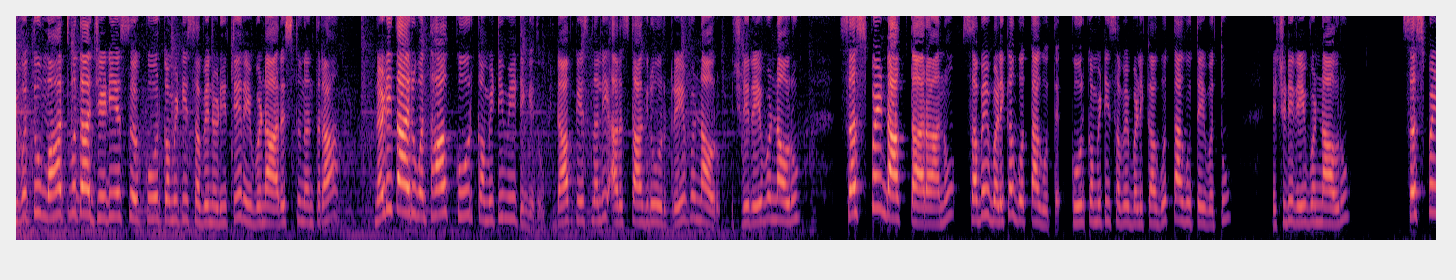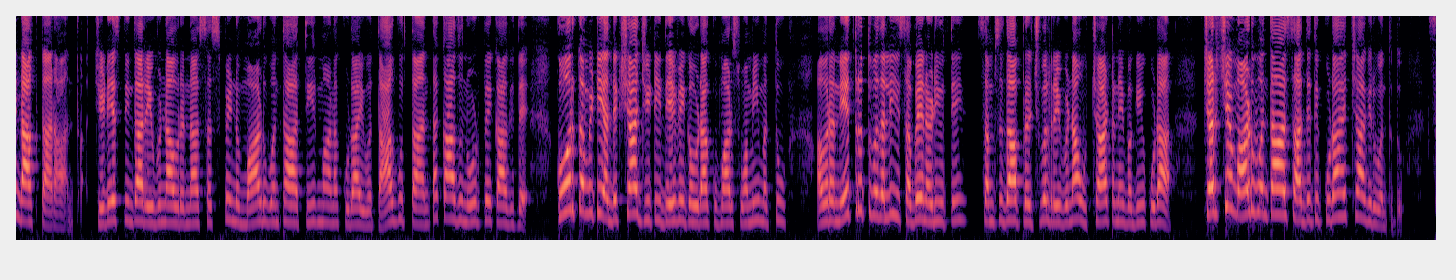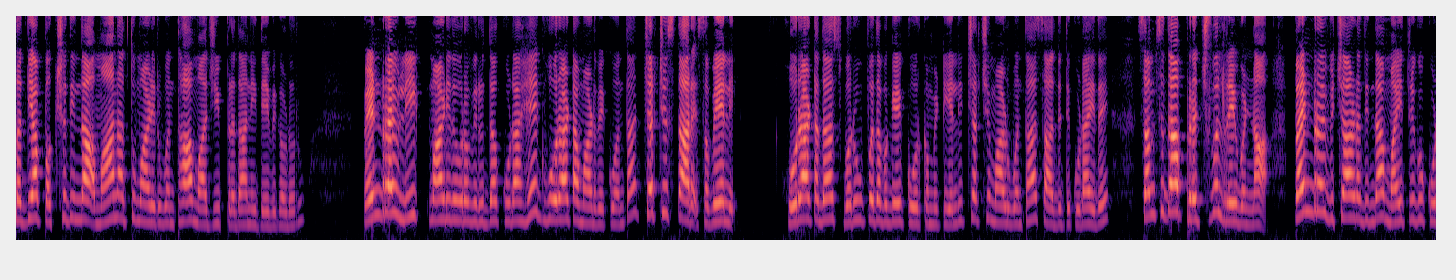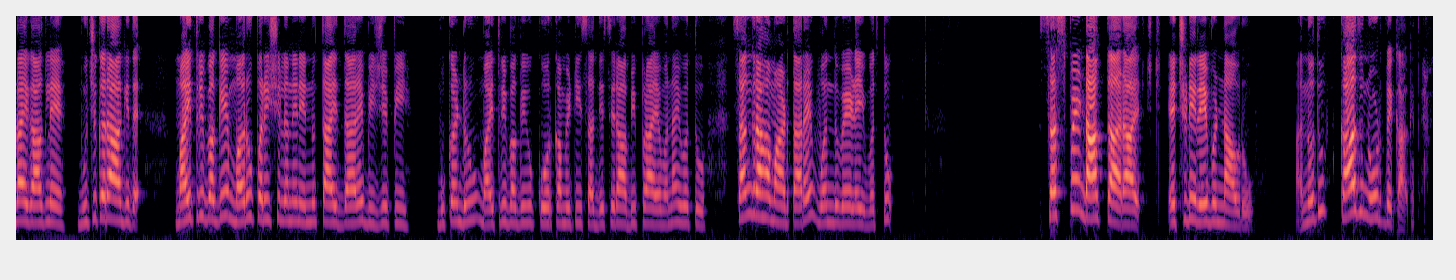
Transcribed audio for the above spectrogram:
ಇವತ್ತು ಮಹತ್ವದ JDS core committee ಸಭೆ ನಡೆಯುತ್ತೆ. ರೇವಣ್ಣ ಅರೆಸ್ಟ್ ನಂತರ ನಡೀತಾ ಇರುವಂತಹ ಕೋರ್ ಕಮಿಟಿ ಮೀಟಿಂಗ್ ಇದು. ಕಿಡ್ನಾಪ್ ಕೇಸ್ನಲ್ಲಿ ಅರೆಸ್ಟ್ ಆಗಿರೋ ರೇವಣ್ಣ ಅವರು. ಎಚ್ ಡಿ ರೇವಣ್ಣ ಅವರು ಸಸ್ಪೆಂಡ್ ಆಗ್ತಾರಾ ಅನ್ನೋ ಸಭೆ ಬಳಿಕ ಗೊತ್ತಾಗುತ್ತೆ. ಕೋರ್ ಕಮಿಟಿ ಸಭೆ ಬಳಿಕ ಗೊತ್ತಾಗುತ್ತೆ ಇವತ್ತು. ಎಚ್ ಡಿ ರೇವಣ್ಣ ಅವರು ಸಸ್ಪೆಂಡ್ ಆಗ್ತಾರಾ ಅಂತ. ಜೆಡಿಎಸ್ನಿಂದ ರೇವಣ್ಣ ಅವರನ್ನ ಸಸ್ಪೆಂಡ್ ಮಾಡುವಂತಹ ತೀರ್ಮಾನ ಕೂಡ ಇವತ್ತಾಗುತ್ತಾ ಅಂತ ಕಾದು ನೋಡಬೇಕಾಗಿದೆ. ಕೋರ್ ಕಮಿಟಿ ಅಧ್ಯಕ್ಷ ಜಿ ಟಿ ದೇವೇಗೌಡ, ಕುಮಾರಸ್ವಾಮಿ ಮತ್ತು ಅವರ ನೇತೃತ್ವದಲ್ಲಿ ಈ ಸಭೆ ನಡೆಯುತ್ತೆ. ಸಂಸದ ಪ್ರಜ್ವಲ್ ರೇವಣ್ಣ ಉಚ್ಚಾಟನೆ ಬಗ್ಗೆಯೂ ಕೂಡ ಚರ್ಚೆ ಮಾಡುವಂತಹ ಸಾಧ್ಯತೆ ಕೂಡ ಹೆಚ್ಚಾಗಿರುವಂಥದ್ದು. ಸದ್ಯ ಪಕ್ಷದಿಂದ ಅಮಾನತು ಮಾಡಿರುವಂತಹ ಮಾಜಿ ಪ್ರಧಾನಿ ದೇವೇಗೌಡರು. ಪೆನ್ ಡ್ರೈವ್ ಲೀಕ್ ಮಾಡಿದವರ ವಿರುದ್ಧ ಕೂಡ ಹೇಗೆ ಹೋರಾಟ ಮಾಡಬೇಕು ಅಂತ ಚರ್ಚಿಸ್ತಾರೆ ಸಭೆಯಲ್ಲಿ. ಹೋರಾಟದ ಸ್ವರೂಪದ ಬಗ್ಗೆ ಕೋರ್ ಕಮಿಟಿಯಲ್ಲಿ ಚರ್ಚೆ ಮಾಡುವಂತಹ ಸಾಧ್ಯತೆ ಕೂಡ ಇದೆ. ಸಂಸದ ಪ್ರಜ್ವಲ್ ರೇವಣ್ಣ ಪೆನ್ ಡ್ರೈವ್ ವಿಚಾರಣದಿಂದ ಮೈತ್ರಿಗೂ ಕೂಡ ಈಗಾಗಲೇ ಮುಜುಗರ ಆಗಿದೆ. ಮೈತ್ರಿ ಬಗ್ಗೆ ಮರು ಪರಿಶೀಲನೆ ಎನ್ನುತ್ತಾ ಇದ್ದಾರೆ ಬಿಜೆಪಿ ಮುಖಂಡರು. ಮೈತ್ರಿ ಬಗ್ಗೆಯೂ ಕೋರ್ ಕಮಿಟಿ ಸದಸ್ಯರ ಅಭಿಪ್ರಾಯವನ್ನ ಇವತ್ತು ಸಂಗ್ರಹ ಮಾಡ್ತಾರೆ. ಒಂದು ವೇಳೆ ಇವತ್ತು ಸಸ್ಪೆಂಡ್ ಆಗ್ತಾರಾ ಎಚ್ ಡಿ ರೇವಣ್ಣ ಅವರು ಅನ್ನೋದು ಕಾದು ನೋಡ್ಬೇಕಾಗತ್ತೆ.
